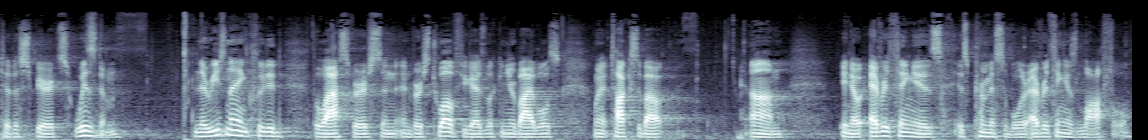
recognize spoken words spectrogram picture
to the Spirit's wisdom. And the reason I included the last verse in, in verse 12, if you guys look in your Bibles, when it talks about, um, you know, everything is, is permissible or everything is lawful.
